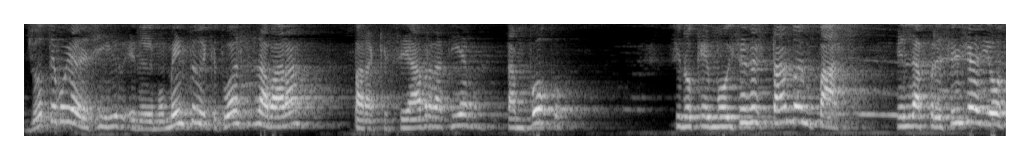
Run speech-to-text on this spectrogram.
yo te voy a decir en el momento en el que tú alces la vara para que se abra la tierra. Tampoco. Sino que Moisés estando en paz, en la presencia de Dios,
